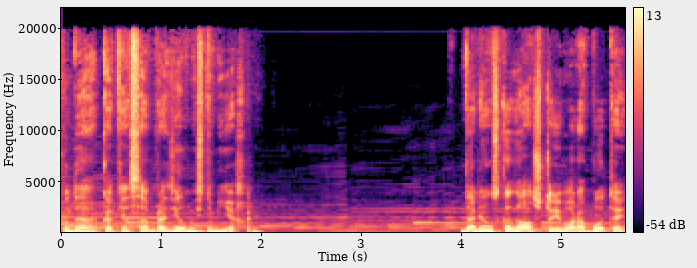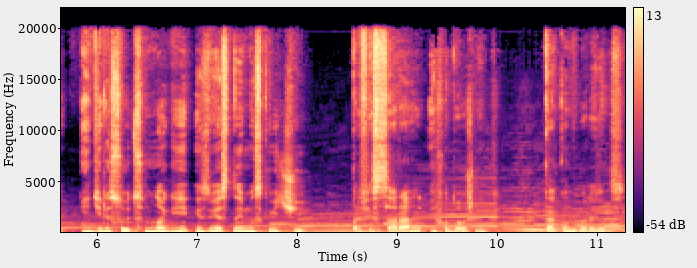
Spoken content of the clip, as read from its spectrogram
куда, как я сообразил, мы с ним ехали. Далее он сказал, что его работой интересуются многие известные москвичи, профессора и художники, как он выразился.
